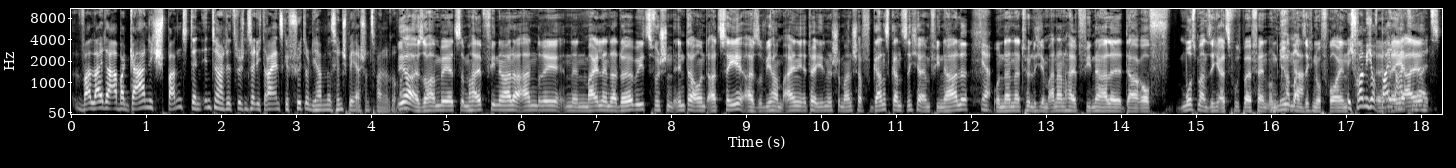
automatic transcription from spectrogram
War leider aber gar nicht spannend, denn Inter hatte zwischenzeitlich 3-1 geführt und die haben das Hinspiel ja schon 2-0 gewonnen. Ja, also haben wir jetzt im Halbfinale, André, einen Mailänder Derby zwischen Inter und AC. Also wir haben eine italienische Mannschaft ganz, ganz sicher im Finale. Ja. Und dann natürlich im anderen Halbfinale. Darauf muss man sich als Fußballfan und kann Mega. man sich nur freuen. Ich freue mich auf beide Real, Halbfinals.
